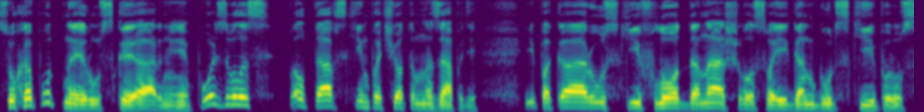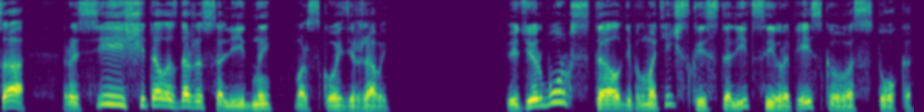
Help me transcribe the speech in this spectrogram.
Сухопутная русская армия пользовалась полтавским почетом на Западе, и пока русский флот донашивал свои гангутские паруса, Россия считалась даже солидной морской державой. Петербург стал дипломатической столицей Европейского Востока.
